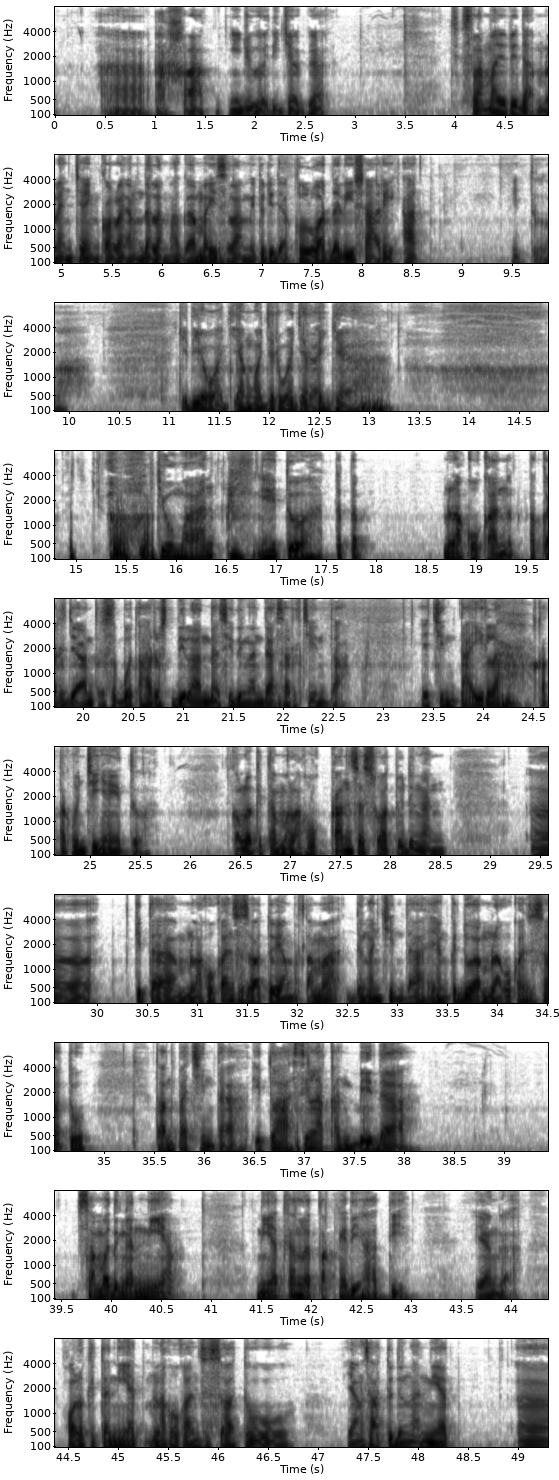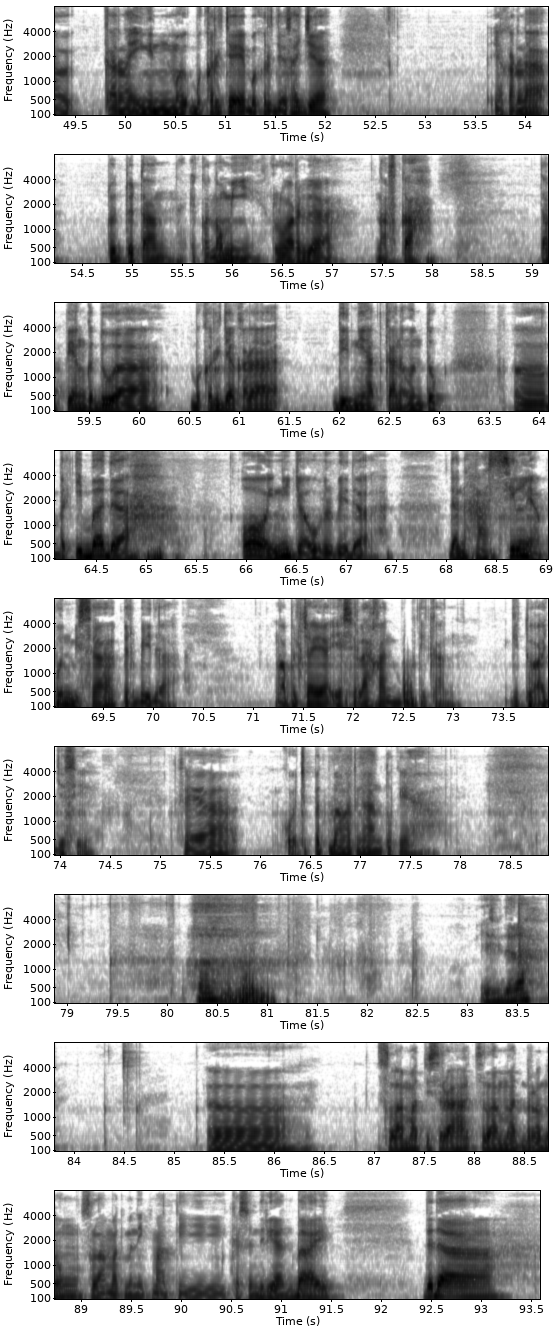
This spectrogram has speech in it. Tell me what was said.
Akhlaknya juga dijaga. Selama itu tidak melenceng. Kalau yang dalam agama Islam itu tidak keluar dari syariat. Itu jadi ya yang wajar-wajar aja cuman itu tetap melakukan pekerjaan tersebut harus dilandasi dengan dasar cinta ya cintailah kata kuncinya itu kalau kita melakukan sesuatu dengan uh, kita melakukan sesuatu yang pertama dengan cinta, yang kedua melakukan sesuatu tanpa cinta, itu hasil akan beda. Sama dengan niat. Niat kan letaknya di hati. Ya enggak? Kalau kita niat melakukan sesuatu yang satu dengan niat eh, karena ingin bekerja ya bekerja saja. Ya karena tuntutan ekonomi, keluarga, nafkah. Tapi yang kedua, bekerja karena diniatkan untuk e, beribadah. Oh, ini jauh berbeda. Dan hasilnya pun bisa berbeda. Nggak percaya ya silahkan buktikan. Gitu aja sih. Saya kok cepet banget ngantuk ya. ya sudahlah. Uh, Selamat istirahat, selamat merenung, selamat menikmati kesendirian. Bye. Dadah.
